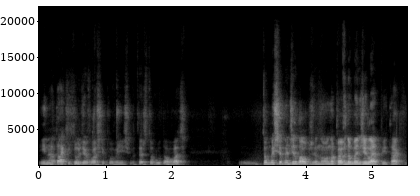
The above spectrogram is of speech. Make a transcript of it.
i na takich ludziach właśnie powinniśmy też to budować, to myślę będzie dobrze, no na pewno będzie lepiej, tak,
